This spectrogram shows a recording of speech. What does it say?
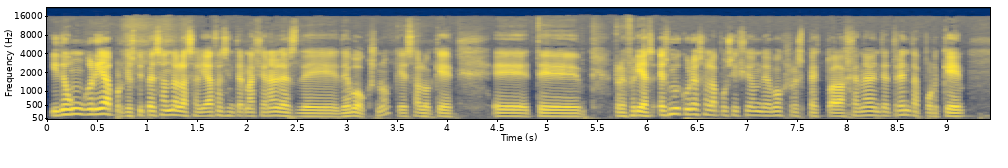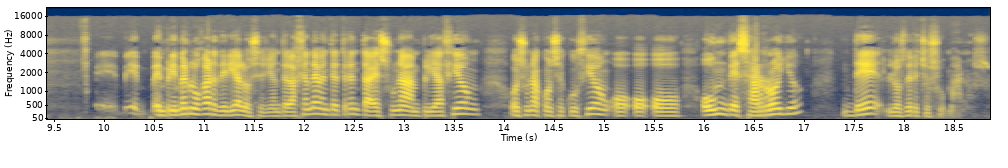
Y de Hungría, porque estoy pensando en las alianzas internacionales de, Vox, ¿no? que es a lo que eh, te referías. Es muy curiosa la posición de Vox respecto a la Agenda 2030 porque en primer lugar diría lo siguiente, la Agenda 2030 es una ampliación o es una consecución o, o un desarrollo de los derechos humanos.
